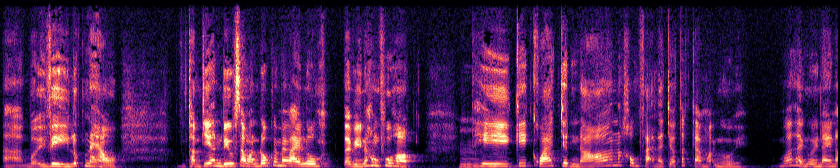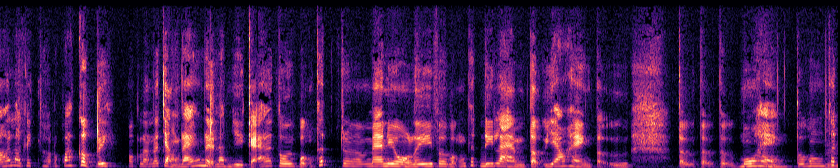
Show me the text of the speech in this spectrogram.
à, bởi vì lúc nào thậm chí anh build xong anh đốt cái máy bay luôn tại vì nó không phù hợp ừ. thì ừ. cái quá trình đó nó không phải là cho tất cả mọi người có thể người này nói là cái nó quá cực đi hoặc là nó chẳng đáng để làm gì cả. Tôi vẫn thích ờ, manually tôi vẫn thích đi làm tự giao hàng tự tự tự tự mua hàng. Tôi không thích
